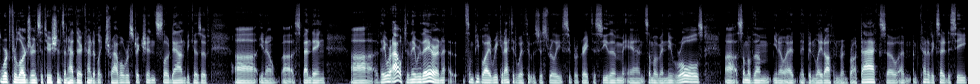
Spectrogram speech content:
worked for larger institutions and had their kind of like travel restrictions slowed down because of uh, you know uh, spending. Uh, they were out and they were there. And uh, some people i reconnected with it was just really super great to see them and some of them in new roles. Uh, some of them you know had, had been laid off and been brought back. So I'm, I'm kind of excited to see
